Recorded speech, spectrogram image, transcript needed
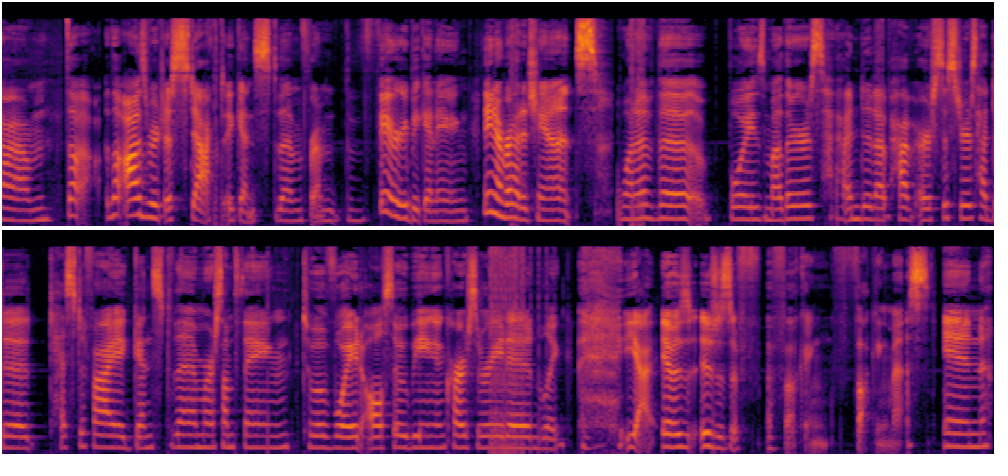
Um, the the odds were just stacked against them from the very beginning. They never had a chance. One of the boys' mothers ended up have or sisters had to testify against them or something to avoid also being incarcerated. Like, yeah, it was it was just a, a fucking fucking mess. In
